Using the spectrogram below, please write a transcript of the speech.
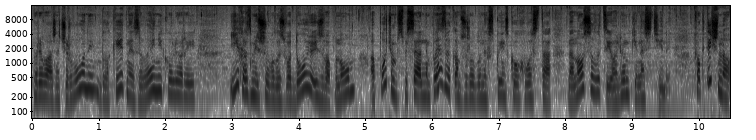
переважно червоні, блакитні, зелені кольори. Їх розмішували з водою і з вапном, а потім спеціальним пензликом, зроблених з кінського хвоста, наносили ці малюнки на стіни. Фактично,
